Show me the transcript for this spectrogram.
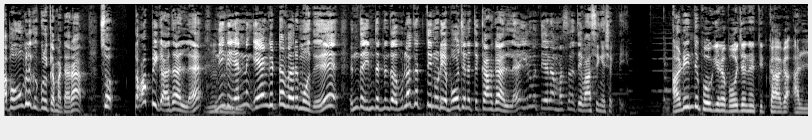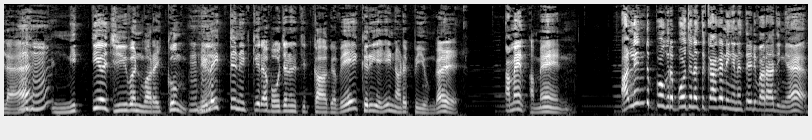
அப்போ உங்களுக்கு கொடுக்க மாட்டாரா? சோ டாபிக் அது அல்ல. நீங்க என்ன என்கிட்ட வரும்போது இந்த இந்த இந்த உலகத்தினுடைய போஜனத்துக்காக அல்ல இருபத்தி ஏழாம் வசனத்தை வாசிங்க சக்தி. அழிந்து போகிற போஜனத்திற்காக அல்ல நித்திய ஜீவன் வரைக்கும் நிலைத்து நிற்கிற போஜனத்திற்காகவே கிரியையை நடப்பியுங்கள். அமேன். அமேன். அழிந்து போகிற போஜனத்துக்காக நீங்க என்ன தேடி வராதீங்க.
